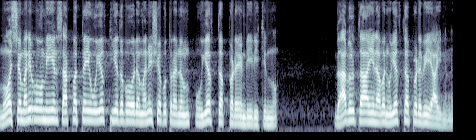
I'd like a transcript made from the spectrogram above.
മോശ മരുഭൂമിയിൽ സർപ്പത്തെ ഉയർത്തിയതുപോലെ മനുഷ്യപുത്രനും ഉയർത്തപ്പെടേണ്ടിയിരിക്കുന്നു. ഗാഗുൽത്തായിൽ അവൻ ഉയർത്തപ്പെടുകയായിരുന്നു.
